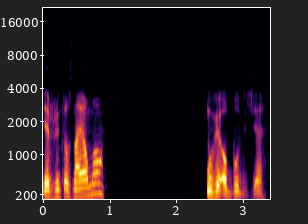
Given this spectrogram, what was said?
Nie brzmi to znajomo? Mówię o Buddzie.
